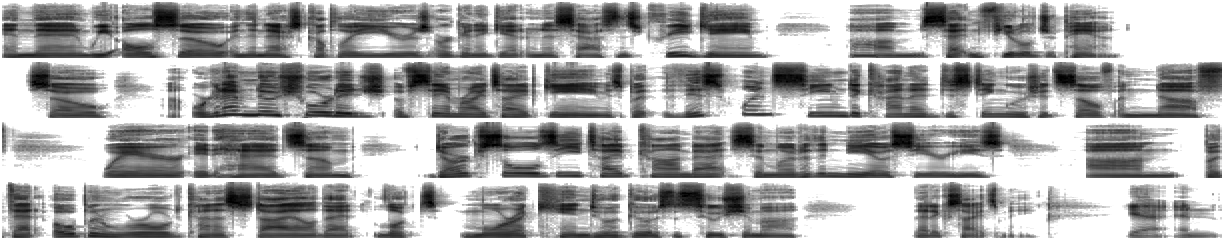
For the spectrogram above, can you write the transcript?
and then we also in the next couple of years are going to get an Assassin's Creed game um, set in feudal Japan. So uh, we're going to have no shortage of samurai type games, but this one seemed to kind of distinguish itself enough where it had some Dark Soulsy type combat similar to the Nioh series, um, but that open world kind of style that looked more akin to a Ghost of Tsushima that excites me. Yeah, and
